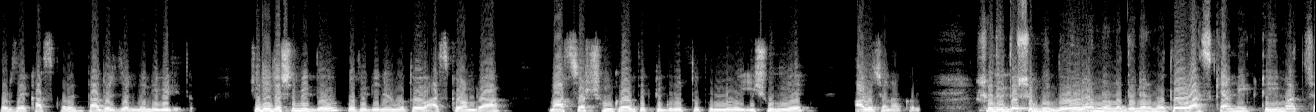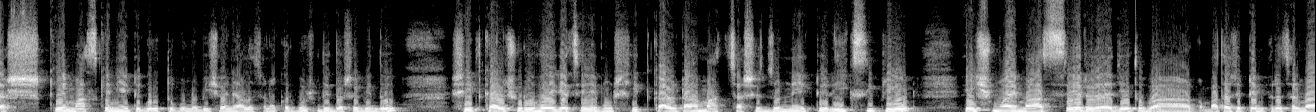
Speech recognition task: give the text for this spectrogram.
পর্যায়ে কাজ করেন, তাদের জন্য নিবেদিত। শুধু দর্শক বিন্দু, প্রতিদিনের মতো আজকে আমরা মাছ চাষ সংক্রান্ত একটি গুরুত্বপূর্ণ ইস্যু নিয়ে আলোচনা করব শুধু বিন্দু অন্য দিনের মতো আজকে আমি একটি মাছ চাষকে, মাছকে নিয়ে একটি গুরুত্বপূর্ণ বিষয় নিয়ে আলোচনা করব। শুধু দর্শক বিন্দু, শীতকাল শুরু হয়ে গেছে এবং শীতকালটা মাছ চাষের জন্য একটি রিক্সি পিরিয়ড। এই সময় মাছের যেহেতু বাতাসের টেম্পারেচার বা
